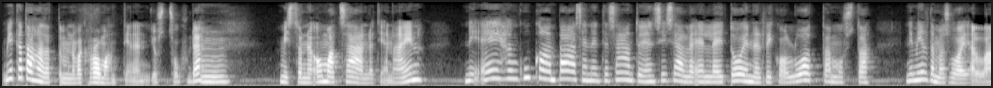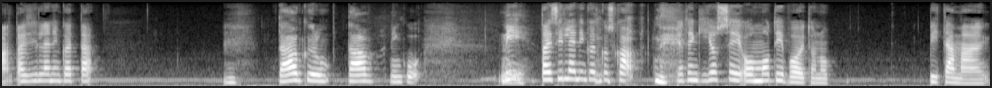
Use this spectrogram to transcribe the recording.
mikä tahansa tämmöinen vaikka romanttinen just suhde, mm. missä on ne omat säännöt ja näin, niin eihän kukaan pääse niiden sääntöjen sisälle, ellei toinen riko luottamusta, niin miltä me suojellaan? Tai silleen, niin kuin, että... Mm. Tämä on kyllä, tämä on niin kuin... Niin. niin. Tai silleen, niin kuin, että koska niin. jotenkin jos ei ole motivoitunut pitämään,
